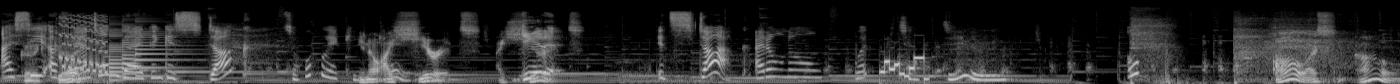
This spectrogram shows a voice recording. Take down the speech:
I see a good. phantom that I think is stuck. So hopefully I can. You know, I hear it. I hear Get it. It's stuck. I don't know what to do. Oh, Oh, I see. Oh.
